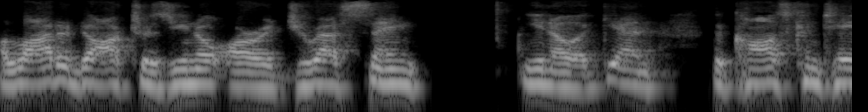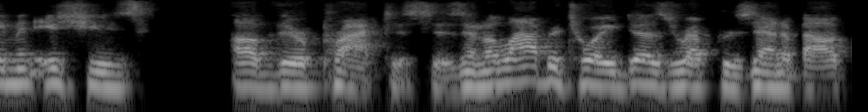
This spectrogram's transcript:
a lot of doctors, you know, are addressing, you know, again, the cost containment issues of their practices. And a laboratory does represent about,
